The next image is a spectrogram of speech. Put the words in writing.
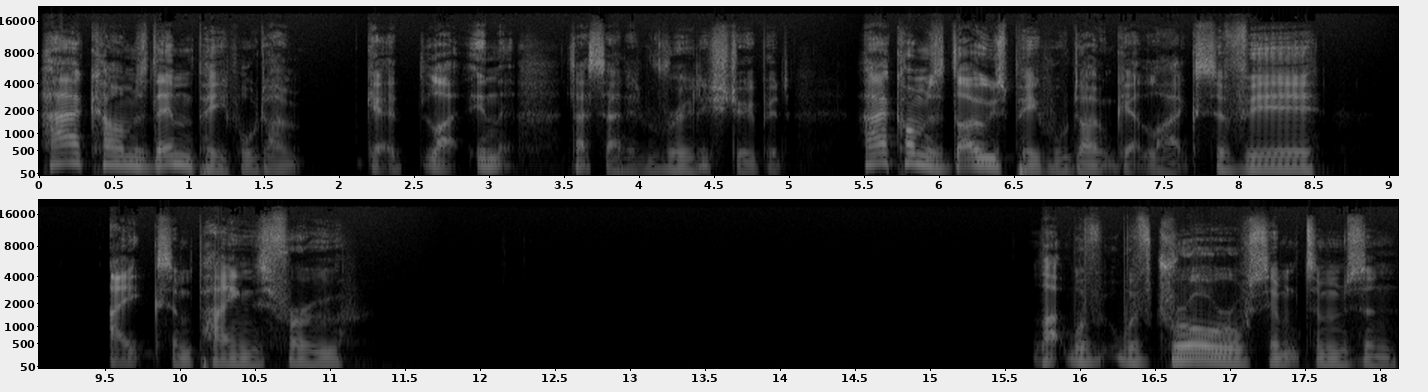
How comes them people don't get like in that sounded really stupid. How comes those people don't get like severe aches and pains through like with withdrawal symptoms and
